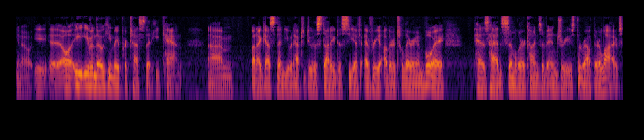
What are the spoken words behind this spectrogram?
You know, uh, even though he may protest that he can. Um, but I guess then you would have to do a study to see if every other Talarian boy has had similar kinds of injuries throughout their lives.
